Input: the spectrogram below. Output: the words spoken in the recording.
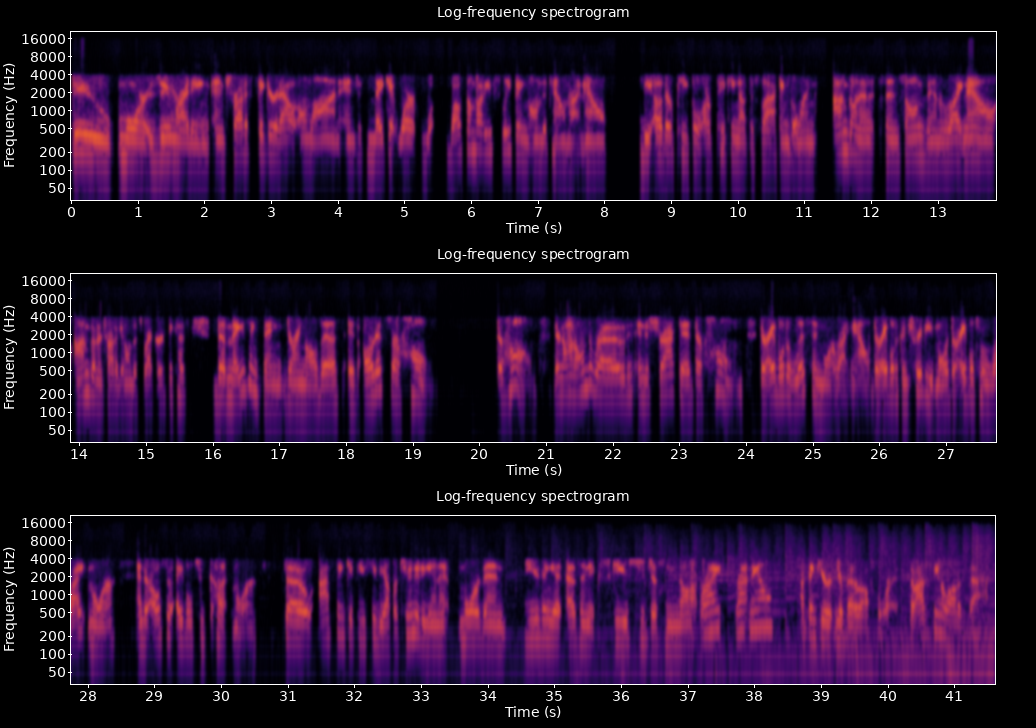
do more Zoom writing and try to figure it out online and just make it work while somebody's sleeping on the town right now. The other people are picking up the slack and going, I'm going to send songs in right now. I'm going to try to get on this record because the amazing thing during all this is artists are home. They're home. They're not on the road and distracted. They're home. They're able to listen more right now. They're able to contribute more. They're able to write more. And they're also able to cut more. So I think if you see the opportunity in it more than using it as an excuse to just not write right now, I think you're you're better off for it. So I've seen a lot of that.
